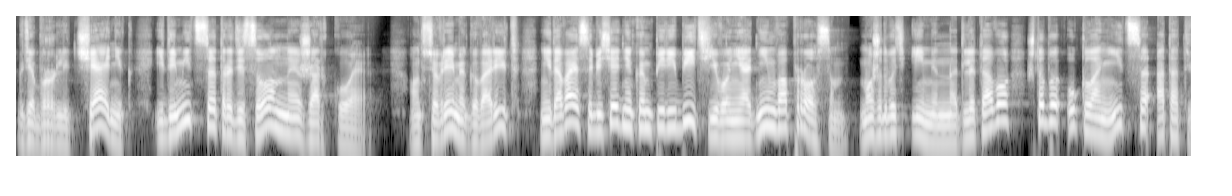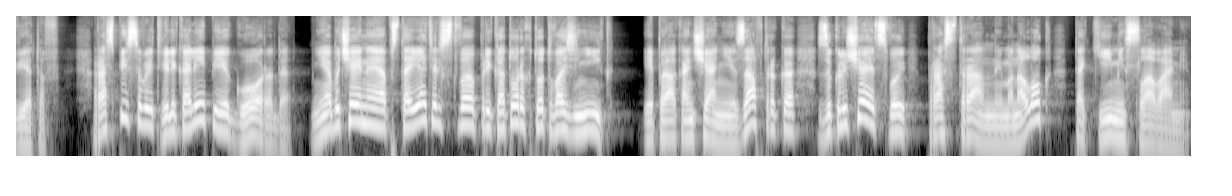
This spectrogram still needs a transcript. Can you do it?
где бурлит чайник и дымится традиционное жаркое. Он все время говорит, не давая собеседникам перебить его ни одним вопросом, может быть, именно для того, чтобы уклониться от ответов. Расписывает великолепие города, необычайные обстоятельства, при которых тот возник, и по окончании завтрака заключает свой пространный монолог такими словами.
